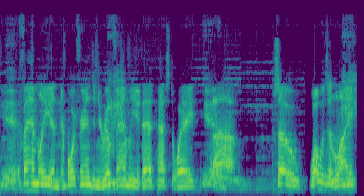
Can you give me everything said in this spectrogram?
yeah. family and their boyfriends and your real family. Your dad passed away. Yeah. Um, so what was it like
